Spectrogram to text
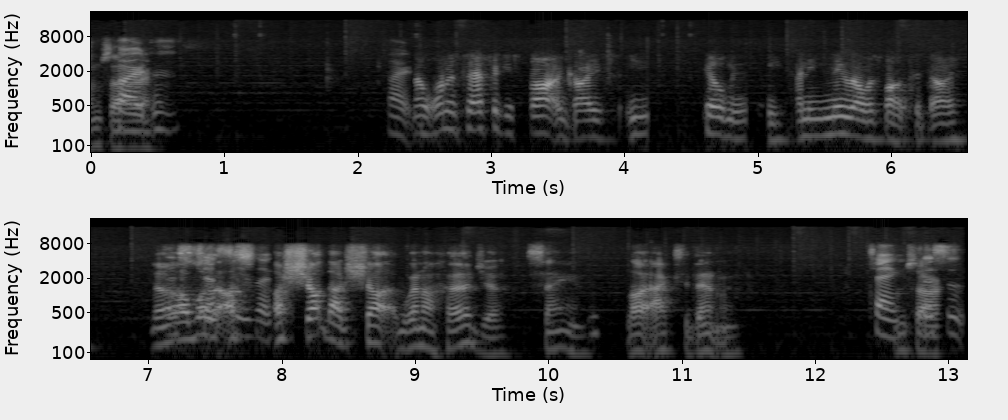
I'm sorry. Barton. Barton. No, honestly, I think it's Spartan, guys. He killed me, and he knew I was about to die. No, I, was, I Jesse I shot that shot when I heard you saying, like accidentally. I'm Tank, sorry. this is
